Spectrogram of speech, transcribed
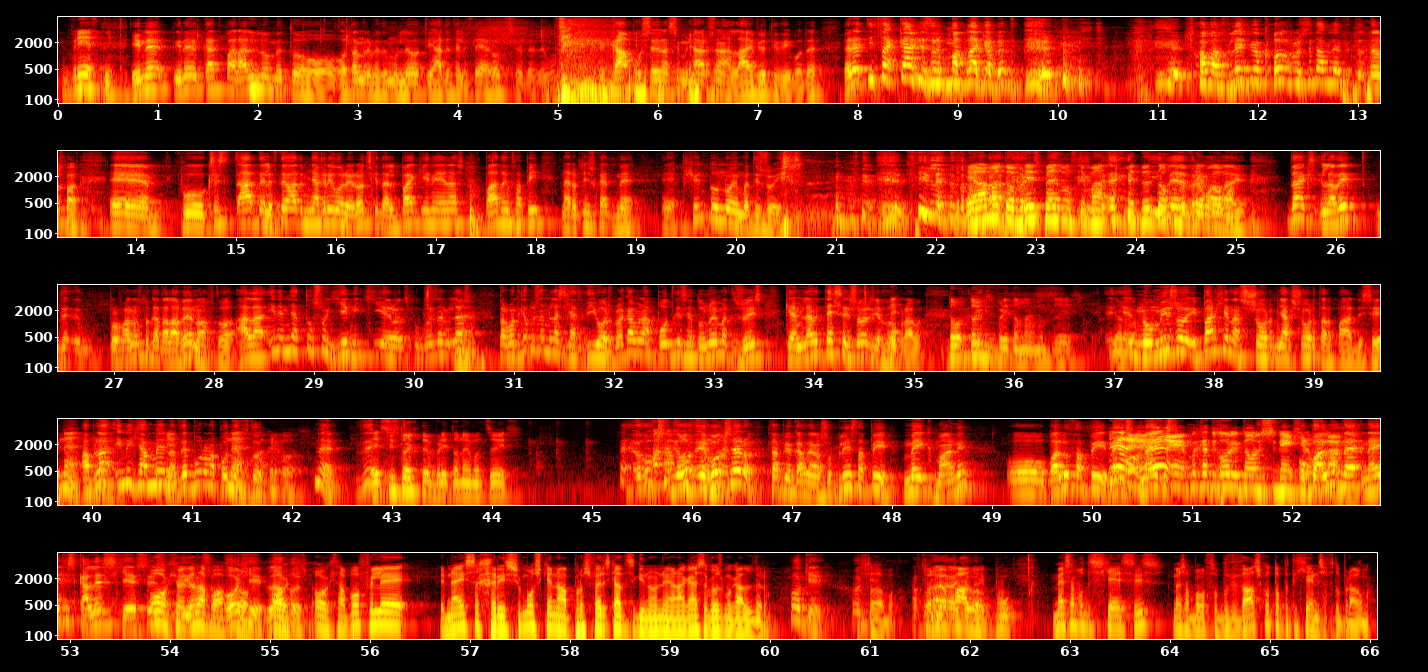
Βρέστη. Είναι, είναι κάτι παράλληλο με το όταν ρε παιδί μου λέω ότι άντε τελευταία ερώτηση ρε παιδί μου. Ε, Κάπου σε ένα σεμινάριο, σε ένα live ή οτιδήποτε. Ρε τι θα κάνεις ρε μαλάκα με το... θα μας βλέπει ο κόσμος ή θα βλέπει το τέλος πάντων. Ε, που ξέρεις, α, τελευταίο, άντε μια γρήγορη ερώτηση και τα λοιπά και είναι ένας πάντα που θα πει να ρωτήσω κάτι. Ναι, ε, ποιο είναι το νόημα της ζωής; Τι λες ρε Ε, άμα μαλάκα. το βρεις, πες μας και εμάς. Γιατί δεν Τι το έχουμε λες, βρει ρε ακόμα. μαλάκα. Εντάξει, δηλαδή προφανώς το καταλαβαίνω αυτό, αλλά είναι μια τόσο γενική ερώτηση που μπορείς να μιλά. Ναι. Πραγματικά μπορείς να μιλάς για δύο ώρες. Μπορεί να κάνουμε ένα podcast για το νόημα της ζωής και να μιλάμε τέσσερις ώρες για αυτό Ναι. το πράγμα. Το, το έχεις βρει το νόημα της ζωής. Ε, νομίζω υπάρχει ένα short, μια short απάντηση. Ναι, απλά ναι. είναι για μένα. Ε, Δεν μπορώ να πω ότι ναι, αυτό. ακριβώς. Ναι, δεν- Εσείς το έχετε βρει το νόημα της ζωής. ναι, εγώ, ξε- Α, εγώ, από εγώ αυτό. ξέρω. Θα πει ο καθένας. Ο Πλής θα πει make money. Ο Μπαλού θα πει να Ε, έχεις- ρε, να ε, έχεις- ρε, με κατηγορείτε όλη συνέχεια. ο ρε, Μπαλού μαλάκα. να, να έχεις καλές σχέσεις. Όχι, όχι, δεν θα πω αυτό. Όχι, λάθος. όχι, όχι, θα πω, φίλε, να είσαι χρήσιμος και να προσφέρεις κάτι στην κοινωνία, να κάνεις τον κόσμο καλύτερο. Οκ. οκ. Αυτό θα πω. Αυτό το θα λέω έλεγα κι πάντα. εγώ. Που μέσα από τις σχέσεις, μέσα από αυτό που διδάσκω, το πετυχαίνεις αυτό το πράγμα.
